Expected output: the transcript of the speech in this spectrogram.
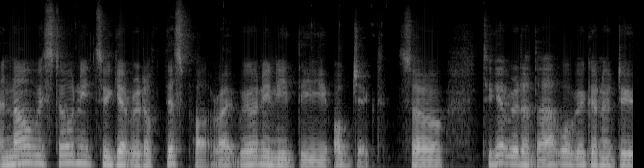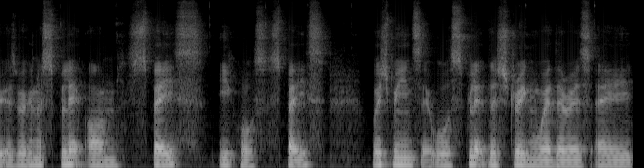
And now we still need to get rid of this part, right? We only need the object. So to get rid of that, what we're going to do is we're going to split on space equals space, which means it will split the string where there is a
